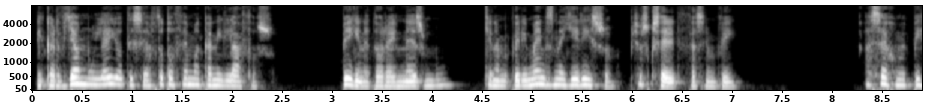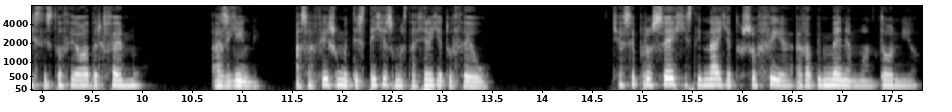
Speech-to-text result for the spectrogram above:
η καρδιά μου λέει ότι σε αυτό το θέμα κάνει λάθος. Πήγαινε τώρα Ινές μου και να με περιμένεις να γυρίσω. Ποιος ξέρει τι θα συμβεί. Ας έχουμε πίστη στο Θεό, αδερφέ μου. Ας γίνει. Ας αφήσουμε τις τύχες μας στα χέρια του Θεού. Και ας σε προσέχει στην Άγια του Σοφία, αγαπημένα μου Αντώνιο.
